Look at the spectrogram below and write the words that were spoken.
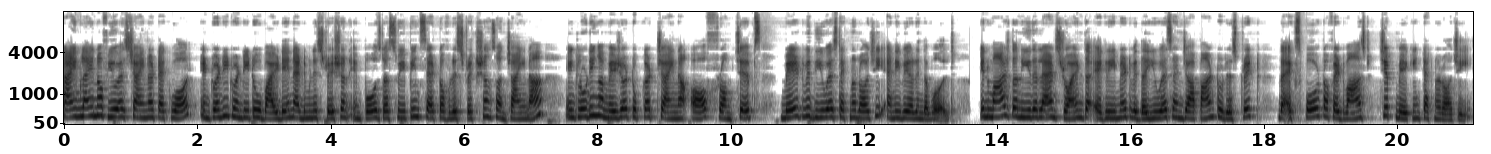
Timeline of US China tech war in 2022 Biden administration imposed a sweeping set of restrictions on China including a measure to cut China off from chips made with US technology anywhere in the world. In March the Netherlands joined the agreement with the US and Japan to restrict the export of advanced chip making technology.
